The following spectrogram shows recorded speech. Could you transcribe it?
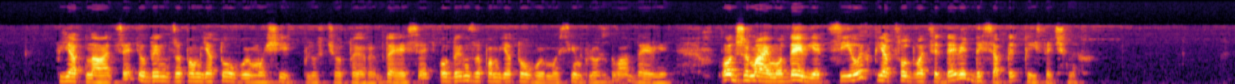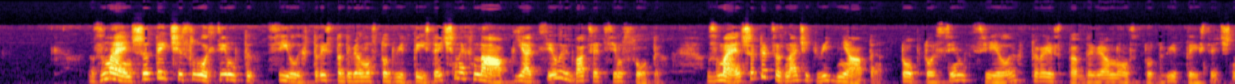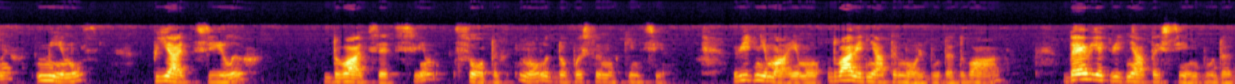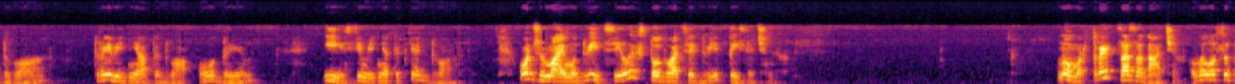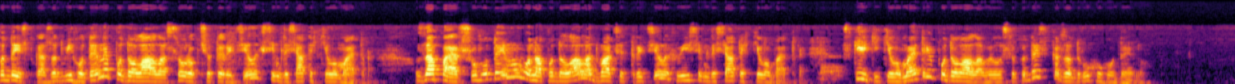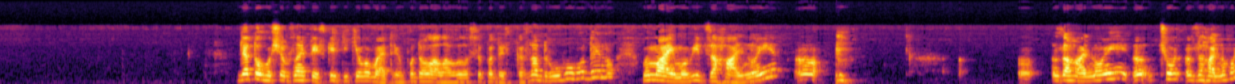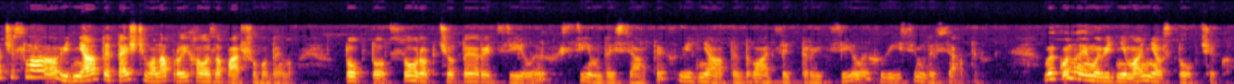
– 15, 1 запам'ятовуємо 6 плюс 4 – 10, 1 запам'ятовуємо 7 плюс 2 – 9. Отже, маємо 9,529 десятитисячних. Зменшити число 7,392 тисячних на 5,27. Зменшити це значить відняти. Тобто 7,392 тисячних мінус 5,27. І нолик дописуємо в кінці. Віднімаємо 2 відняти 0 буде 2. 9 відняти 7 буде 2, 3 відняти 2 1 і 7 відняти 5 2. Отже, маємо 2,122 тисячних. Номер 3 це задача. Велосипедистка за 2 години подолала 44,7 км. За першу годину вона подолала 23,8 км. Скільки кілометрів подолала велосипедистка за другу годину? Для того, щоб знайти, скільки кілометрів подолала велосипедистка за другу годину, ми маємо від загальної, загальної, загального числа відняти те, що вона проїхала за першу годину. Тобто 44,7 відняти 23,8. Виконуємо віднімання в стовпчик.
